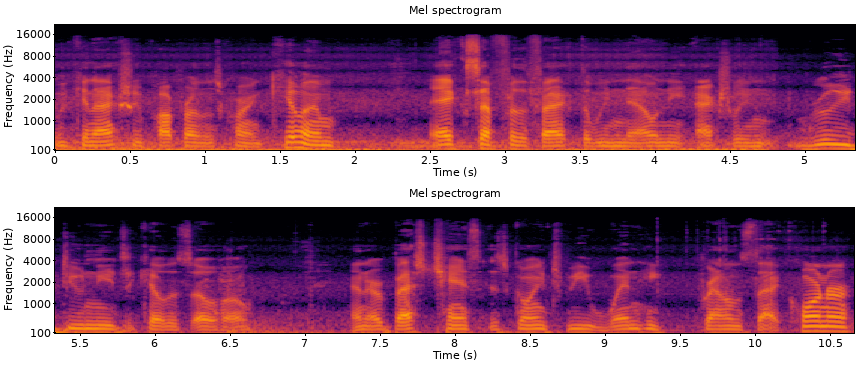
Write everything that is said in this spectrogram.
we can actually pop around this car and kill him, except for the fact that we now need, actually really do need to kill this Oho. And our best chance is going to be when he grounds that corner,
